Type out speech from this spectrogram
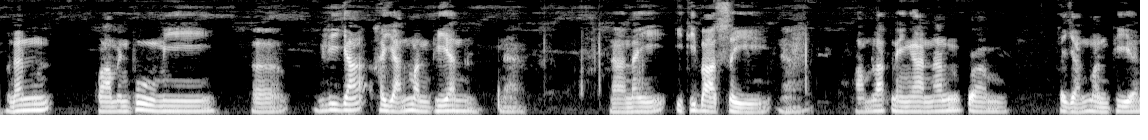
เพราะนั้นความเป็นผู้มีวิริยะขยันหมั่นเพียรนะนะในอิทธิบาทสี่นะความรักในงานนั้นความ ขยันหมั่นเพียร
